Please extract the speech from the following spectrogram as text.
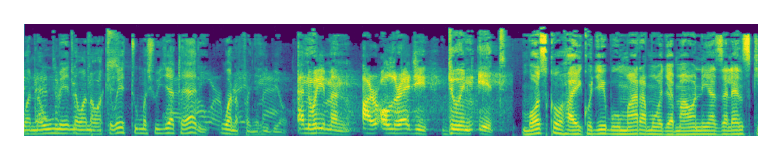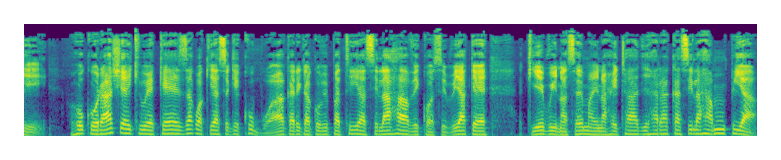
wanaume na wanawake wetu mashujaa tayari wanafanya hivyo? Moscow haikujibu mara moja maoni ya Zelensky, huku Rasia ikiwekeza kwa kiasi kikubwa katika kuvipatia silaha vikosi vyake. Kievu inasema inahitaji haraka silaha mpya.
